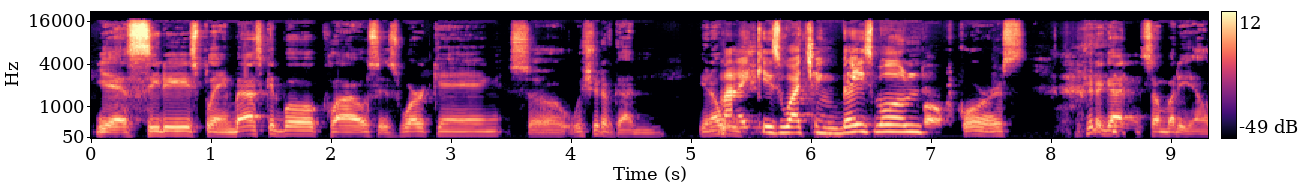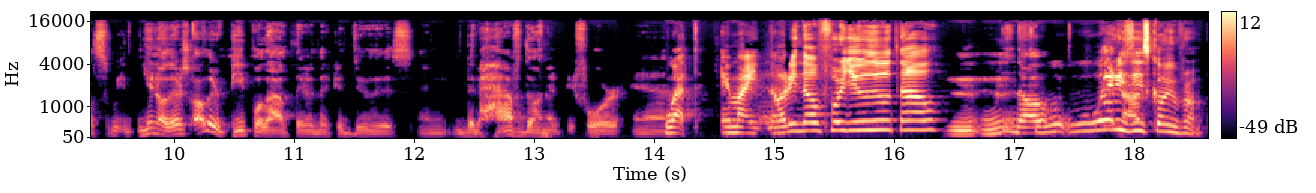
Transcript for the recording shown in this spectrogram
Yes, CD is playing basketball. Klaus is working. So we should have gotten, you know, Mike should, is watching baseball. Well, of course. We should have gotten somebody else. We, you know, there's other people out there that could do this and that have done it before. And what? Am I not enough for you now? N- no. Where is not. this coming from?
